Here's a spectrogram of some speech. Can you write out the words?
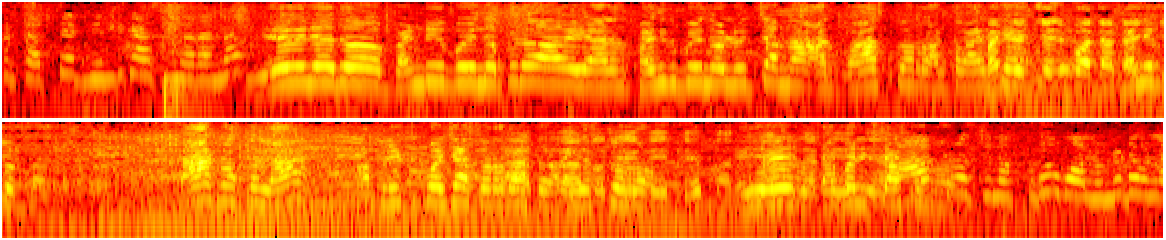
ఇక్కడ వేస్తున్నారన్న ఏమీ లేదు. బండి పోయినప్పుడు పనికి పోయిన వాళ్ళు వచ్చి వాస్తున్నారు అంత. తాట వస్తుందా? అప్పుడు ఎక్కి పోసేస్తారు దాంతో. డబ్బులు ఇచ్చేస్తున్నారు ట్రాక్టర్ వచ్చినప్పుడు వాళ్ళు ఉండడం వల్ల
